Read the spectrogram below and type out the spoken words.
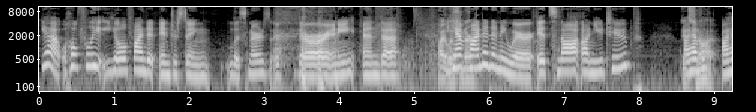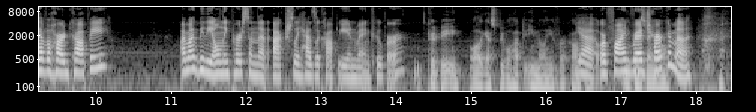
Yeah, well, hopefully you'll find it interesting listeners if there are any and uh Hi, you can't find it anywhere. It's not on YouTube. I It's have not. A, I have a hard copy. I might be the only person that actually has a copy in Vancouver. Could be. Well, I guess people have to email you for a copy. Yeah, or find Reg say no.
